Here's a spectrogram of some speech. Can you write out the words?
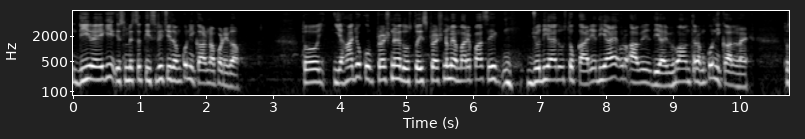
दी रहेगी, इसमें से तीसरी चीज़ हमको निकालना पड़ेगा। तो यहाँ जो प्रश्न है दोस्तों, इस प्रश्न में हमारे पास एक जो दिया है दोस्तों, कार्य दिया है और आवेश दिया है विवाह अंतर हमको निकालना है। तो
